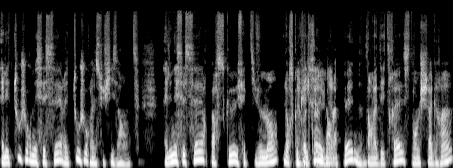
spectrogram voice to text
elle est toujours nécessaire et toujours insuffisante. Elle est nécessaire parce que effectivement, lorsque quelqu'un est dans la peine, dans la détresse, dans le chagrin,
